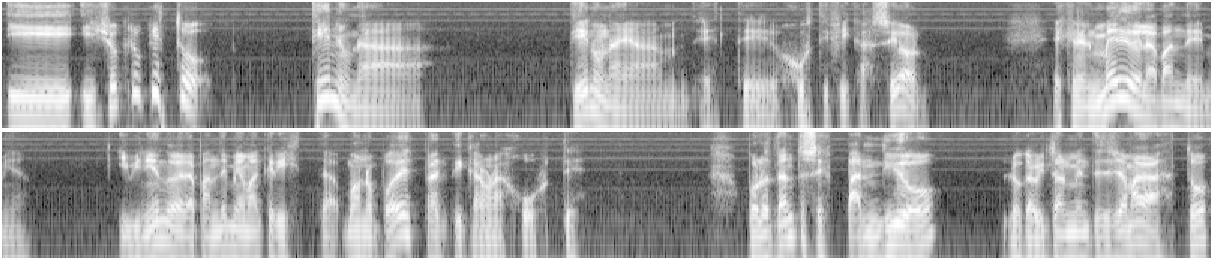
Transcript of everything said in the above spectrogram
Y, yo creo que esto tiene una, tiene una este, justificación. Es que en el medio de la pandemia, y viniendo de la pandemia macrista, vos no podés practicar un ajuste. Por lo tanto, se expandió lo que habitualmente se llama gasto,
